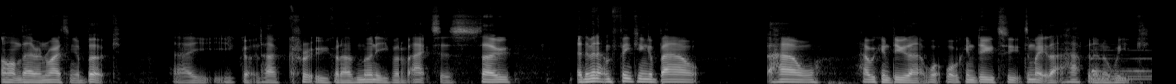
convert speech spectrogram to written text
aren't there in writing a book. Uh, you, you've got to have crew, you've got to have money, you've got to have actors. So at the minute, I'm thinking about how how we can do that, what what we can do to to make that happen in a week.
